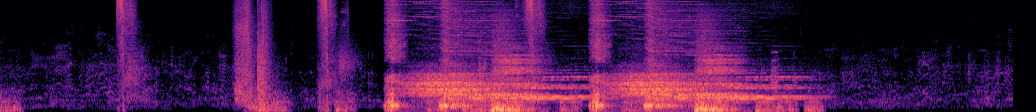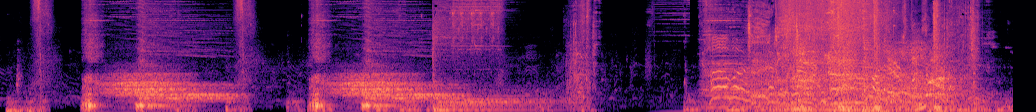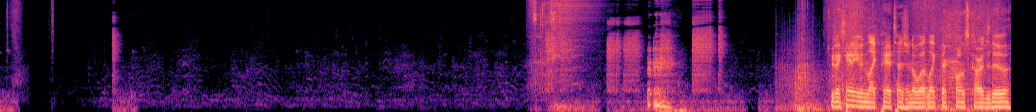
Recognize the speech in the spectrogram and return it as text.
Dude, I can't even like pay attention to what like their opponent's cards do.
